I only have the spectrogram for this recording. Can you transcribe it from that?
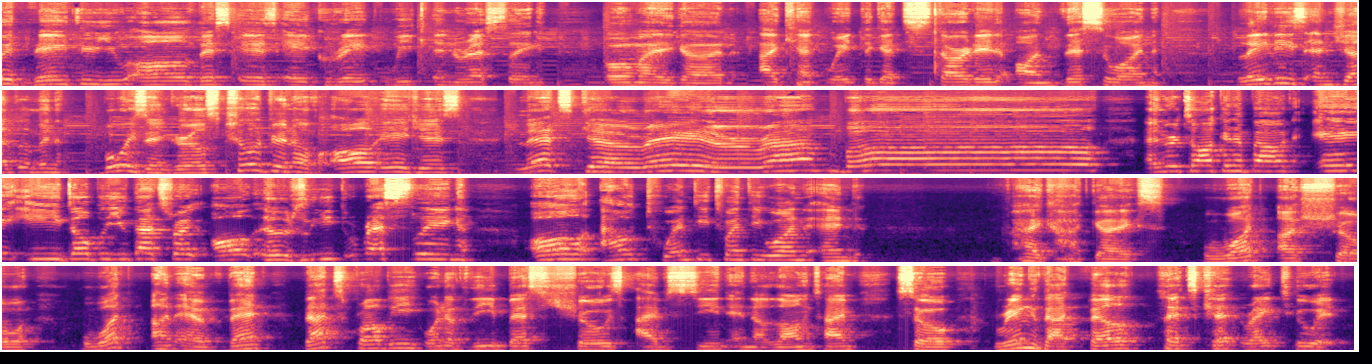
Good day to you all. This is a great week in wrestling. Oh my god, I can't wait to get started on this one. Ladies and gentlemen, boys and girls, children of all ages, let's get ready to ramble! And we're talking about AEW. That's right, All Elite Wrestling, All Out 2021. And my God, guys, what a show! What an event! That's probably one of the best shows I've seen in a long time. So ring that bell. Let's get right to it.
